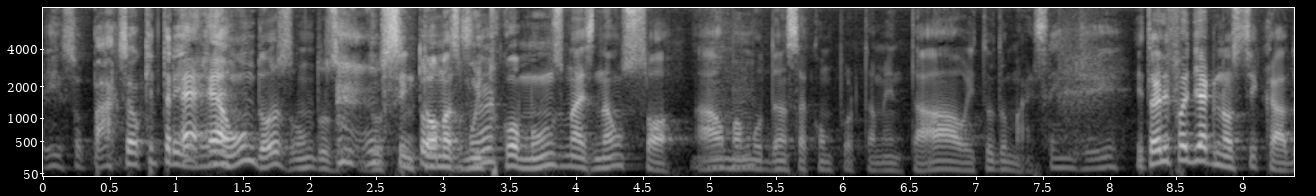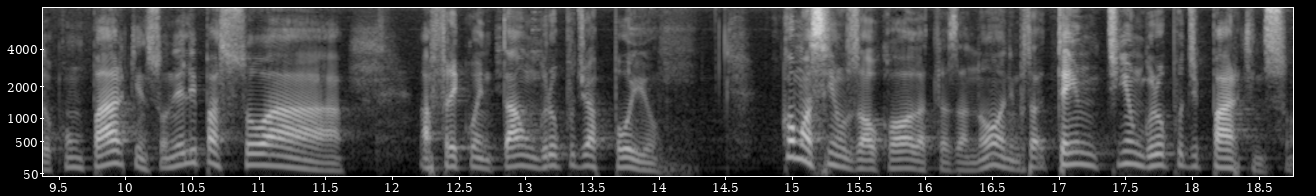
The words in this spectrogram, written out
Isso, o Parkinson é o que treme. É, né? é um dos, um dos, um dos sintomas, sintomas, muito né? comuns, mas não só. Há uma uhum. mudança comportamental e tudo mais. Entendi. Então ele foi diagnosticado com Parkinson e ele passou a, a frequentar um grupo de apoio. Como assim os alcoólatras anônimos? Tem, tinha um grupo de Parkinson.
